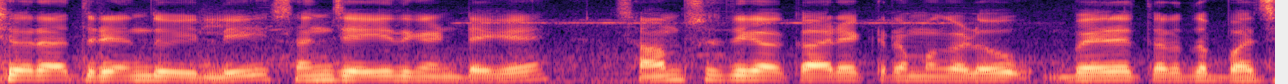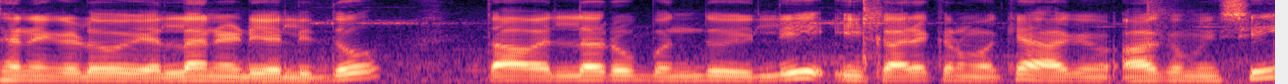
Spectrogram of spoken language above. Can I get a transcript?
ಶಿವರಾತ್ರಿ ಎಂದು ಇಲ್ಲಿ ಸಂಜೆ ಐದು ಗಂಟೆಗೆ ಸಾಂಸ್ಕೃತಿಕ ಕಾರ್ಯಕ್ರಮಗಳು ಬೇರೆ ಥರದ ಭಜನೆಗಳು ಎಲ್ಲ ನಡೆಯಲಿದ್ದು ತಾವೆಲ್ಲರೂ ಬಂದು ಇಲ್ಲಿ ಈ ಕಾರ್ಯಕ್ರಮಕ್ಕೆ ಆಗ ಆಗಮಿಸಿ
